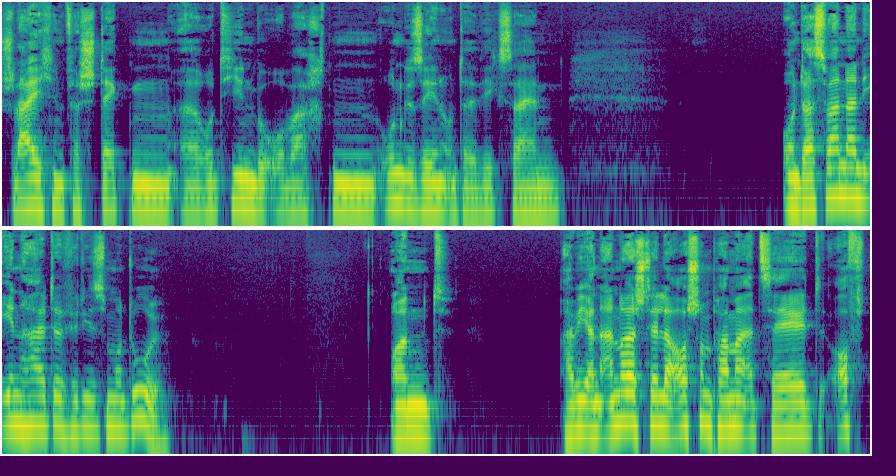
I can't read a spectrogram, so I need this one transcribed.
schleichen, verstecken, äh, Routinen beobachten, ungesehen unterwegs sein. Und das waren dann die Inhalte für dieses Modul. Und habe ich an anderer Stelle auch schon ein paar Mal erzählt, oft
